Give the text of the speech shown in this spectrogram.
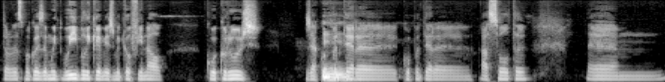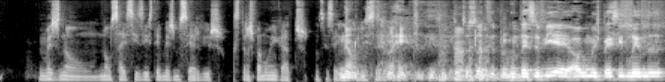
torna-se uma coisa muito bíblica, mesmo aquele final com a cruz, já com a Uhum. pantera, com a pantera à solta. Ahm, mas não, não sei se existem mesmo sérvios que se transformam em gatos. Não sei se é que Não, isso saber. também. Estou só a dizer, perguntei se havia alguma espécie de lenda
